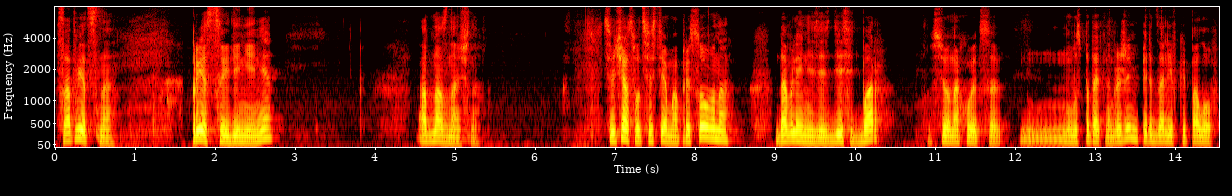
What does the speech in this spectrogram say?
Соответственно, пресс-соединение однозначно. Сейчас вот система опрессована, давление здесь 10 бар, все находится в испытательном режиме перед заливкой полов.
